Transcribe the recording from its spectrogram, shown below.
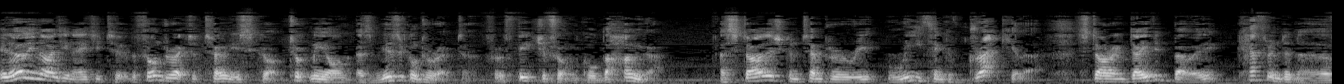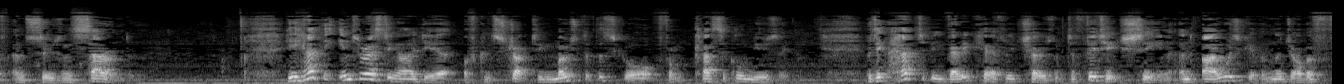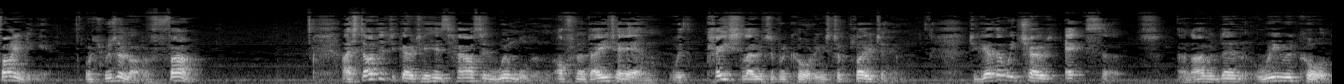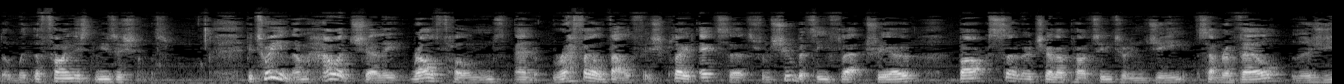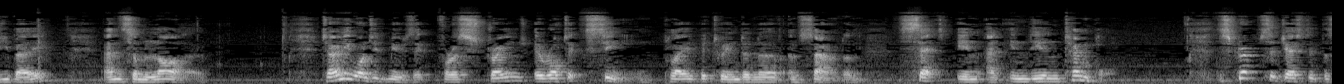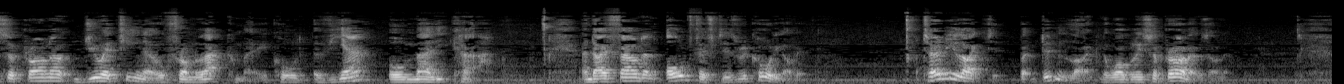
In early 1982, the film director Tony Scott took me on as musical director for a feature film called The Hunger, a stylish contemporary rethink of Dracula starring David Bowie, Catherine Deneuve and Susan Sarandon. He had the interesting idea of constructing most of the score from classical music, but it had to be very carefully chosen to fit each scene, and I was given the job of finding it, which was a lot of fun. I started to go to his house in Wimbledon, often at 8am, with caseloads of recordings to play to him. Together we chose excerpts, and I would then re-record them with the finest musicians. Between them, Howard Shelley, Ralph Holmes, and Raphael Wallfisch played excerpts from Schubert's E-flat trio, Bach's solo cello partita in G, some Ravel, Le Gibet, and some Lalo. Tony wanted music for a strange erotic scene played between Deneuve and Sarandon, set in an Indian temple. The script suggested the soprano duettino from Lakme called Viens au Mallika and I found an old 50s recording of it. Tony liked it, but didn't like the wobbly sopranos on it.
